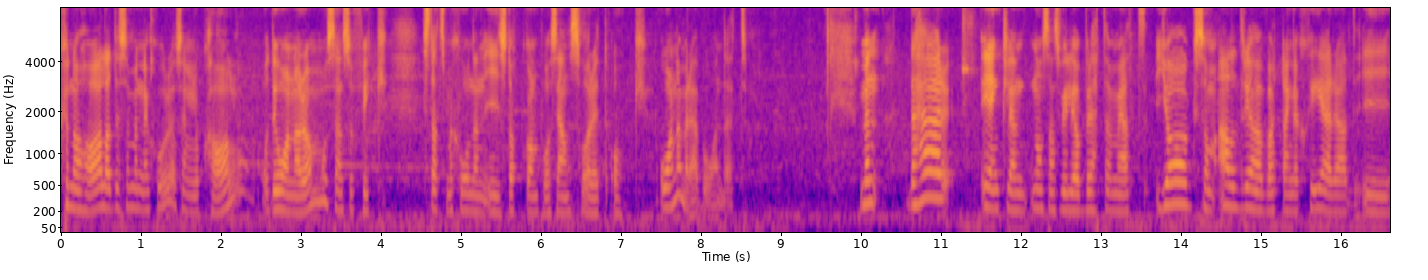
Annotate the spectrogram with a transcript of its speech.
kunna ha alla dessa människor, alltså en lokal. Och det ordnade de och sen så fick Stadsmissionen i Stockholm på sig ansvaret och ordna med det här boendet. Men det här egentligen någonstans vill jag berätta med att jag som aldrig har varit engagerad i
